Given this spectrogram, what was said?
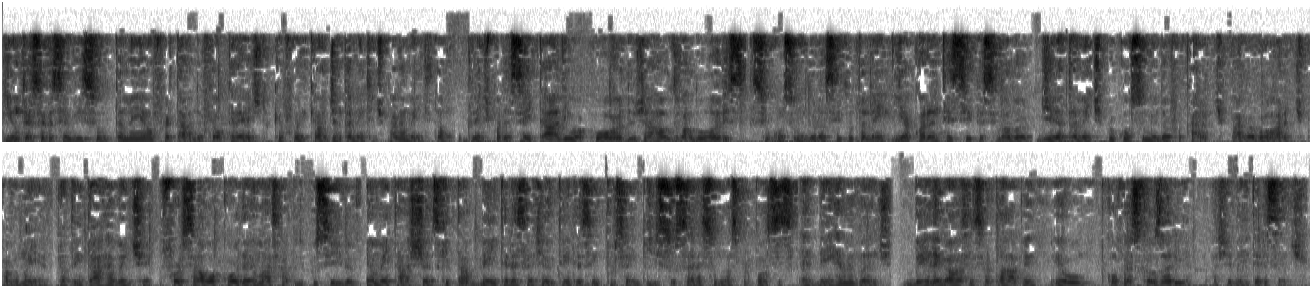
E um terceiro serviço também é ofertado, que é o crédito, que eu falei que é o adiantamento de pagamento. Então, o cliente pode aceitar ali o acordo, já os valores, se o consumidor aceita também, e a Core antecipa esse valor diretamente para o consumidor. Fala, cara, te pago agora, te pago amanhã. Para tentar realmente forçar o acordo o mais rápido possível e aumentar a chance que está bem interessante. 85% de sucesso nas propostas é bem relevante. Bem legal essa startup, eu confesso que eu usaria, achei bem interessante.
